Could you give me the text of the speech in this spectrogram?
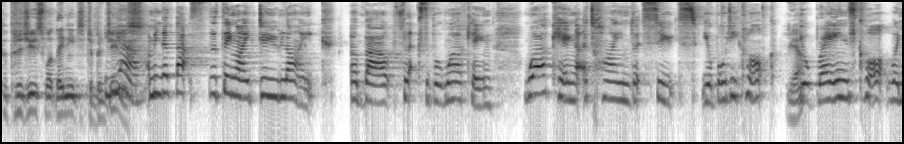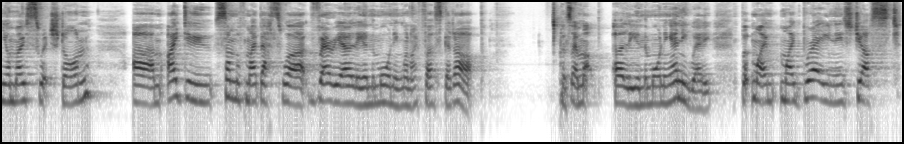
produce what they needed to produce. Mm. Yeah, I mean that that's the thing I do like about flexible working. Working at a time that suits your body clock, Yeah. your brain's clock when you're most switched on. Um, I do some of my best work very early in the morning when I first get up. Because I'm up early in the morning anyway, but my, my brain is just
